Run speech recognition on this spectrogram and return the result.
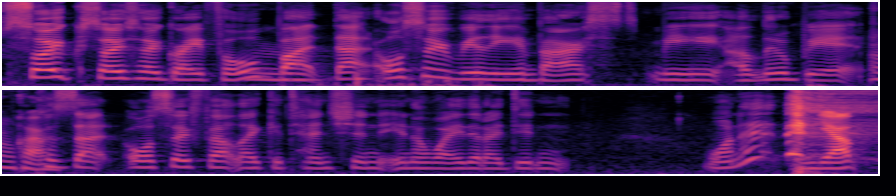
so so so grateful. But that also really embarrassed me a little bit Mm. Okay. because that also felt like attention in a way that I didn't want it. Yep.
